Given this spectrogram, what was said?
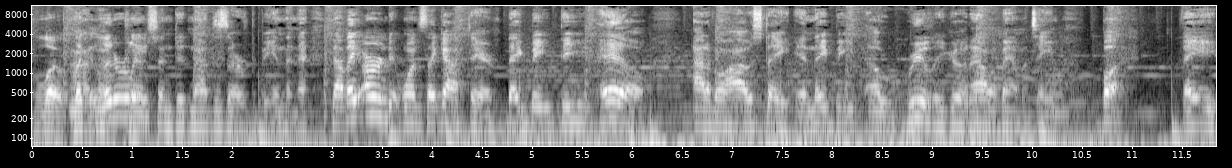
close. Like I know. literally, Clemson did not deserve to be in the net. Now they earned it once they got there. They beat the hell out of Ohio State, and they beat a really good Alabama team. But they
